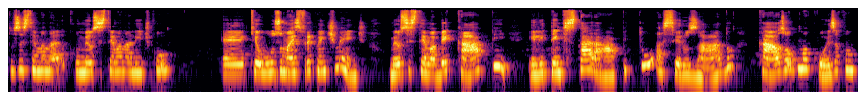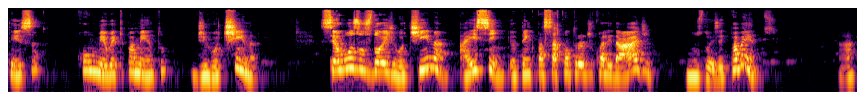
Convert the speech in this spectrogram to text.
do sistema com o meu sistema analítico é, que eu uso mais frequentemente. Meu sistema backup ele tem que estar apto a ser usado caso alguma coisa aconteça com o meu equipamento de rotina. Se eu uso os dois de rotina, aí sim, eu tenho que passar controle de qualidade nos dois equipamentos. Tá?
